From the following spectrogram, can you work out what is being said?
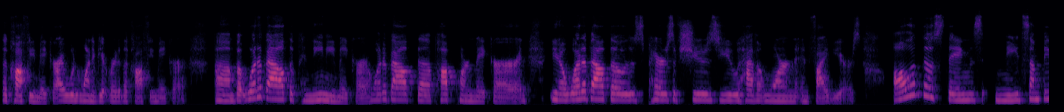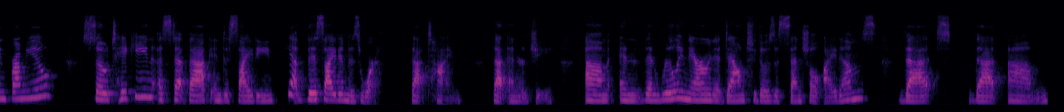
the coffee maker. I wouldn't want to get rid of the coffee maker." Um, but what about the panini maker? And what about the popcorn maker? And you know, what about those pairs of shoes you haven't worn in five years? All of those things need something from you so taking a step back and deciding, yeah, this item is worth that time, that energy. Um, and then really narrowing it down to those essential items that that um,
